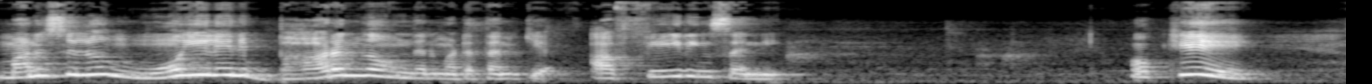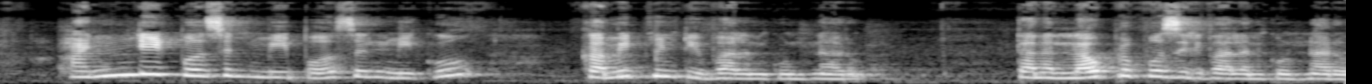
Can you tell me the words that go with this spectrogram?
మనసులో మోయలేని భారంగా ఉందన్నమాట తనకి ఆ ఫీలింగ్స్ అన్నీ. ఓకే. హండ్రెడ్ పర్సెంట్ మీ పర్సన్ మీకు కమిట్మెంట్ ఇవ్వాలనుకుంటున్నారు. తన లవ్ ప్రపోజల్ ఇవ్వాలనుకుంటున్నారు.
